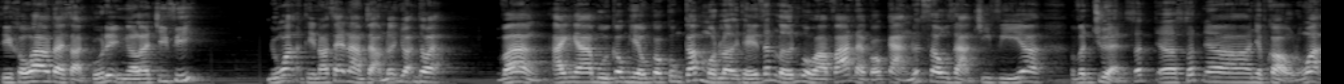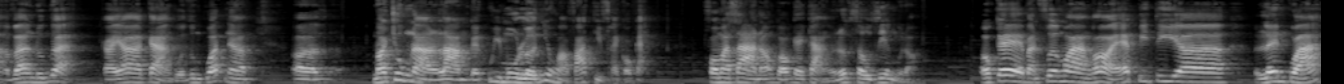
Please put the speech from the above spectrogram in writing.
Thì khấu hao tài sản cố định là chi phí đúng không ạ thì nó sẽ làm giảm lợi nhuận thôi ạ. Vâng, anh à, Bùi Công Hiếu có cung cấp một lợi thế rất lớn của Hòa Phát là có cảng nước sâu giảm chi phí à, vận chuyển xuất à, xuất nhập khẩu đúng không ạ? Vâng đúng rồi ạ. Cái cảng của Dung Quất ờ, nói chung là làm cái quy mô lớn như Hòa Phát thì phải có cảng. Formosa nó có cái cảng nước sâu riêng của nó. Ok bạn Phương Hoàng hỏi FPT lên quá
